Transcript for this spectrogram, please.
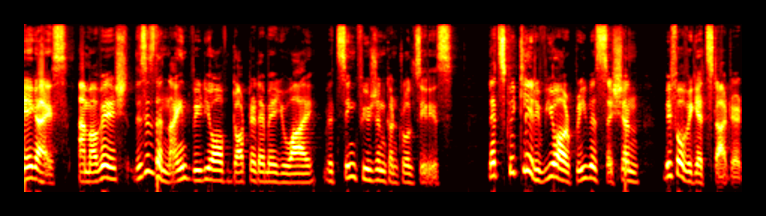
Hey guys, I'm Avish. This is the ninth video of .NET MAUI with Syncfusion Control series. Let's quickly review our previous session before we get started.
